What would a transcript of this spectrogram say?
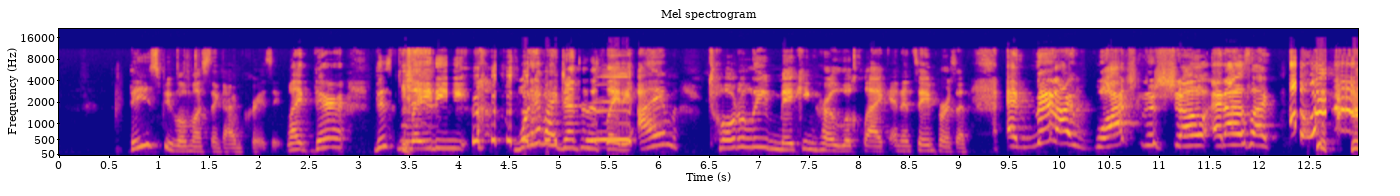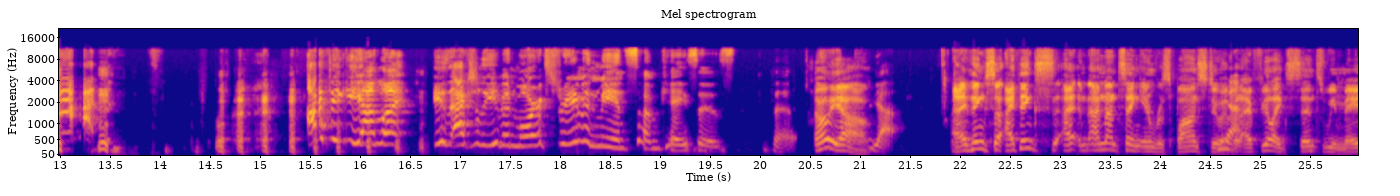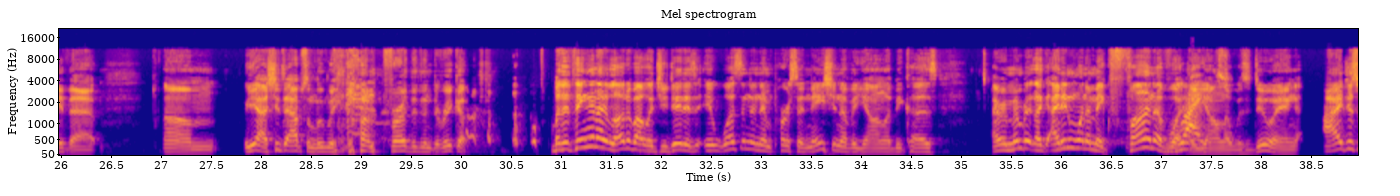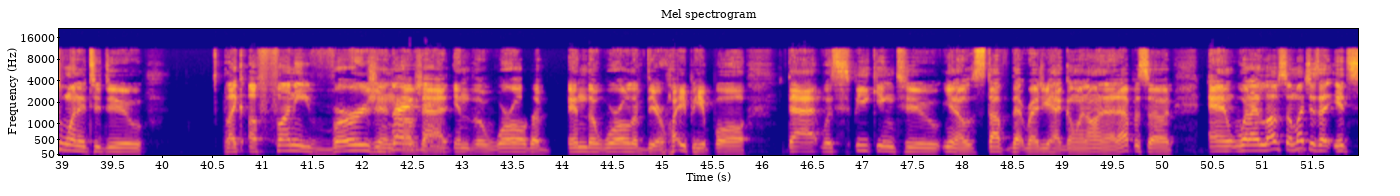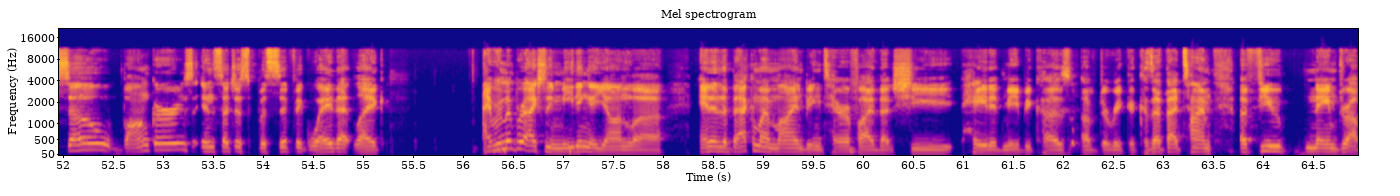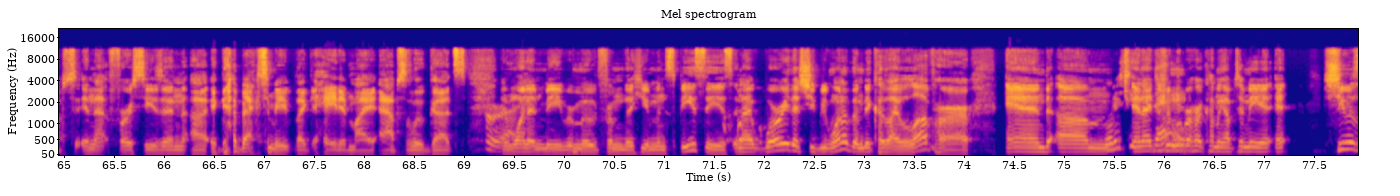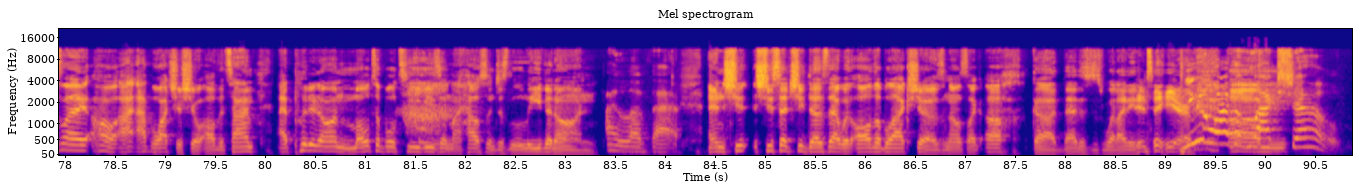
These people must think I'm crazy. Like they're this lady. what have I done to this lady? I am totally making her look like an insane person. And then I watched the show and I was like, oh my God. I think Iyanla is actually even more extreme than me in some cases. Oh yeah. yeah. I think so. I think I'm not saying in response to it, Yeah. but I feel like since we made that, um, yeah, she's absolutely gone further than Dorica. But the thing that I loved about what you did is it wasn't an impersonation of Iyanla because I remember like I didn't want to make fun of what Right. Iyanla was doing. I just wanted to do like a funny version, of that in the world of in the world of Dear White People. that was speaking to you know stuff that Reggie had going on in that episode. And what I love so much is that it's so bonkers in such a specific way that like I remember actually meeting Iyanla and in the back of my mind being terrified that she hated me because of Darika. Because at that time, a few name drops in that first season, uh, it got back to me like hated my absolute guts Right. and wanted me removed from the human species. And I worry that she'd be one of them because I love her. And um, What did she and I just say? remember her coming up to me. And, she was like, "Oh, I, I watch your show all the time. I put it on multiple TVs in my house and just leave it on." I love that. And she she said she does that with all the black shows, and I was like, "Oh God, that is just what I needed to hear." You are the Um, black show.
